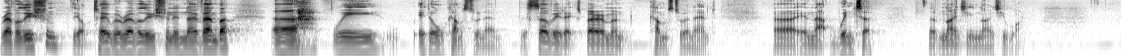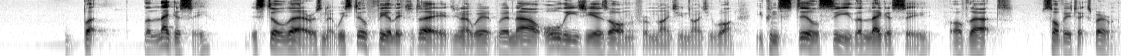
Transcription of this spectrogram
revolution, the October Revolution in November. Uh, we, it all comes to an end. The Soviet experiment comes to an end uh, in that winter of 1991. But the legacy is still there, isn't it? We still feel it today. You know, we're, we're now all these years on from 1991. You can still see the legacy of that Soviet experiment.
